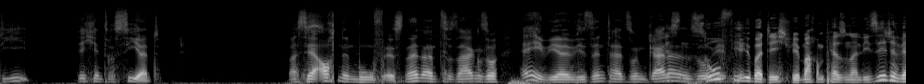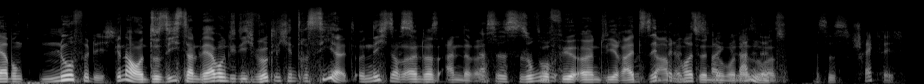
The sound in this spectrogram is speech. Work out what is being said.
die dich interessiert. Was ja auch ein Move ist, ne? Dann zu sagen so, hey, wir, wir sind halt so ein Wir geiler... wissen so, so wir, viel wir, über dich, wir machen personalisierte Werbung nur für dich. Genau, und du siehst dann Werbung, die dich wirklich interessiert und nicht Das noch irgendwas anderes. Das ist so, so für irgendwie wir Reizdarmentzündung oder sowas. das ist schrecklich.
